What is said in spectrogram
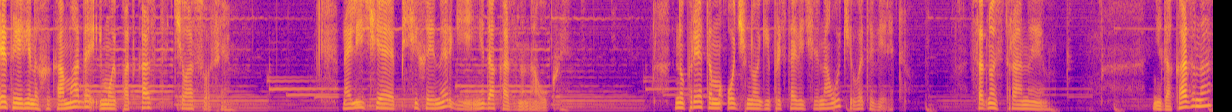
Это Ирина Хакамада и мой подкаст «Челософия». Наличие психоэнергии не доказано наукой. Но при этом очень многие представители науки в это верят. С одной стороны, не доказано,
